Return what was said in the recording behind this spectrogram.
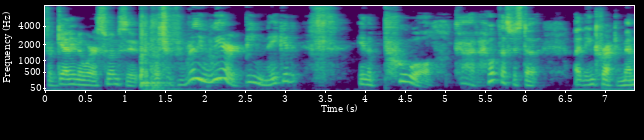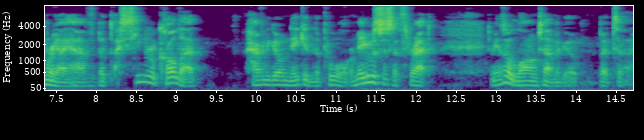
forgetting to wear a swimsuit, which was really weird. Being naked in the pool. God, I hope that's just a an incorrect memory I have, but I seem to recall that having to go naked in the pool, or maybe it was just a threat. I mean, it was a long time ago, but uh,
